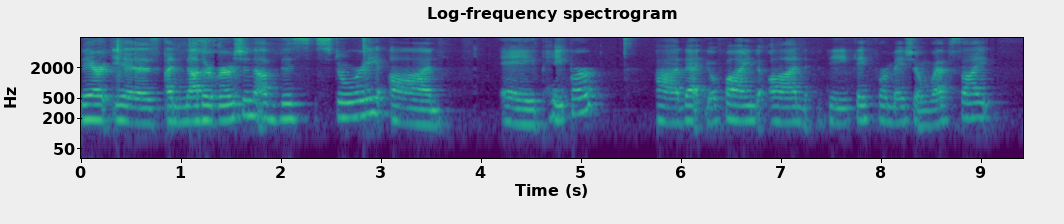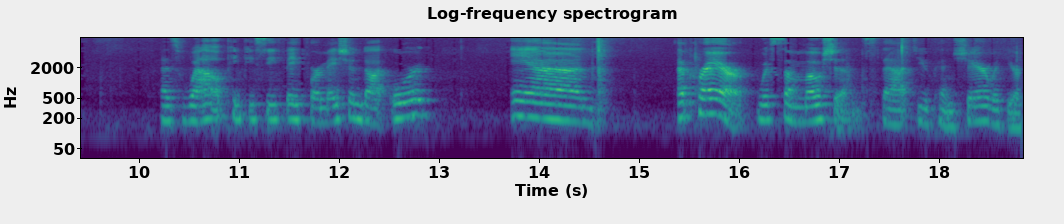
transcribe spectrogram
There is another version of this story on a paper uh, that you'll find on the Faith Formation website as well, ppcfaithformation.org, and a prayer with some motions that you can share with your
